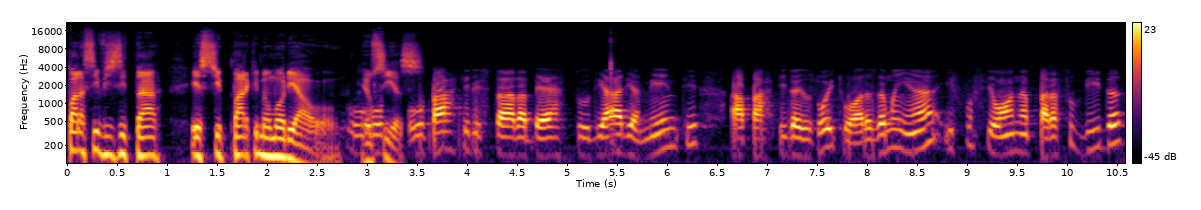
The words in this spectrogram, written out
para se visitar este Parque Memorial, O, Elcias? o parque ele está aberto diariamente a partir das 8 horas da manhã e funciona para subida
